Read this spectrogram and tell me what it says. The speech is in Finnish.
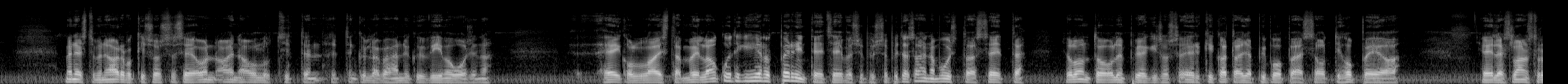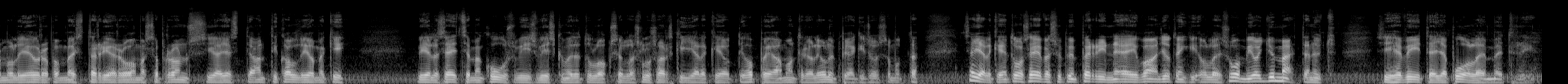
menestyminen arvokisoissa se on aina ollut sitten, sitten kyllä vähän nyky viime vuosina äh, heikonlaista. Meillä on kuitenkin hienot perinteet seiväsypyssä. Pitäisi aina muistaa se, että jo Lontoon olympiakisossa Erkki Kata ja Pipo päässä otti hopeaa. Eiles Landström oli Euroopan mestari ja Roomassa pronssia ja sitten Antti Kalliomäki vielä 7-6-5-50 tuloksella Slusarskin jälkeen otti hopeaa Montrealin olympiakisoissa, mutta sen jälkeen tuo seiväsypyn perinne ei vaan jotenkin ole. Suomi on jymähtänyt siihen viiteen ja puoleen metriin.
